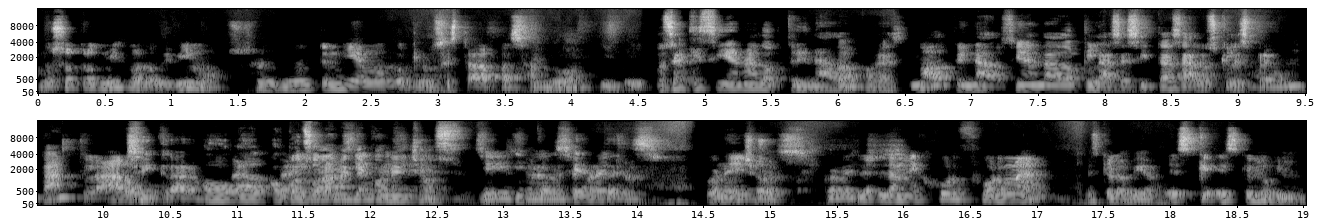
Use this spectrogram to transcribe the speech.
Nosotros mismos lo vivimos, no entendíamos lo que nos estaba pasando y, O sea que sí han adoctrinado, por eso, no adoctrinado, sí han dado clasecitas a los que les preguntan, claro, Sí, claro. o, Pero- o- o pero con solamente con hechos. Sí, solamente con hechos. Con hechos. Con La, hechos. la mejor forma Es que lo vio. es que, es que lo vivo.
